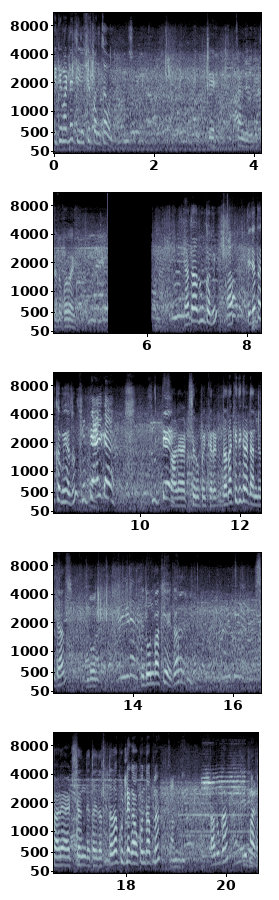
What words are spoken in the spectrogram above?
किती म्हटले? तीनशे पंचावन्न. ओके चांगली गेली. चला बरं आहे. त्यात अजून कमी? त्याच्यात कमी अजून? सुट्टी आहे का? सुट्टी साडेआठशे रुपये कॅरेट. दादा किती कॅरेट आणले होते आज? दोन. हे दोन बाकी आहे का? साडेआठशे देता येतात. दादा कुठले गाव कोणतं आपलं? तालुका? निफाड.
